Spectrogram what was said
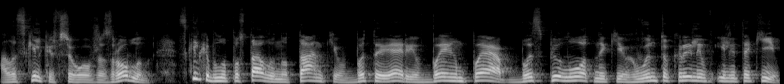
Але скільки ж всього вже зроблено? Скільки було поставлено танків, БТРів, БМП, безпілотників, гвинтокрилів і літаків?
